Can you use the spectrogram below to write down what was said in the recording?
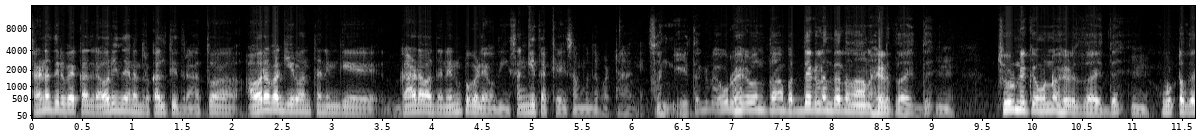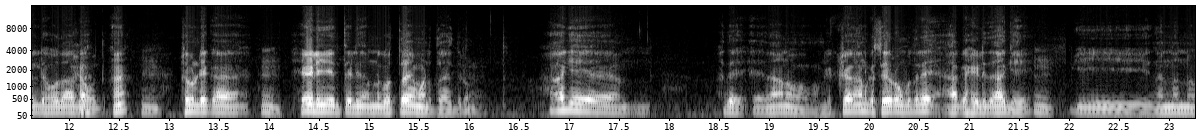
ಸಣ್ಣದಿರಬೇಕಾದ್ರೆ ಅವರಿಂದ ಏನಾದರೂ ಕಲ್ತಿದ್ರ? ಅಥವಾ ಅವರ ಬಗ್ಗೆ ಇರುವಂಥ ನಿಮಗೆ ಗಾಢವಾದ ನೆನಪುಗಳು ಯಾವುದು ಈ ಸಂಗೀತಕ್ಕೆ ಸಂಬಂಧಪಟ್ಟ ಹಾಗೆ? ಸಂಗೀತಗಳು ಅವರು ಹೇಳುವಂತಹ ಪದ್ಯಗಳಿಂದೆಲ್ಲ ನಾನು ಹೇಳ್ತಾ ಇದ್ದೆ. ಚೂರ್ಣಿಕವನ್ನು ಹೇಳ್ತಾ ಇದ್ದೆ. ಊಟದಲ್ಲಿ ಹೋದಾಗ. ಚೂರ್ಣಿಕ ಹೇಳಿ ಅಂತೇಳಿ ನಮಗೆ ಒತ್ತಾಯ ಮಾಡ್ತಾ ಇದ್ರು. ಹಾಗೆ ಅದೇ ನಾನು ಯಕ್ಷಗಾನಕ್ಕೆ ಸೇರುವ ಮೊದಲೇ ಆಗ ಹೇಳಿದ ಹಾಗೆ ಈ ನನ್ನನ್ನು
